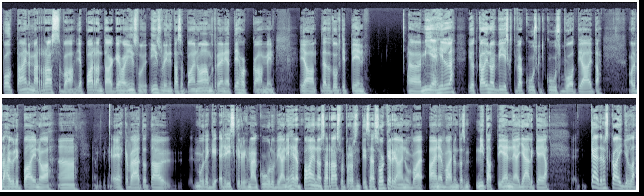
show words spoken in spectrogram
polttaa enemmän rasvaa ja parantaa kehon insu- insuliinitasapainoa aamutreeniä tehokkaammin. Ja tätä tutkittiin ö, miehillä, jotka oli noin 50-66-vuotiaita, oli vähän ylipainoa, ö, ehkä vähän tota, muutenkin riskiryhmään kuuluvia, niin heidän painonsa, rasvaprosenttinsa ja sokeriaineenvaihduntansa mitattiin ennen ja jälkeen ja käytännössä kaikilla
